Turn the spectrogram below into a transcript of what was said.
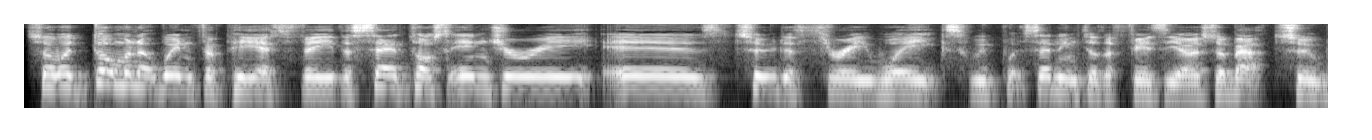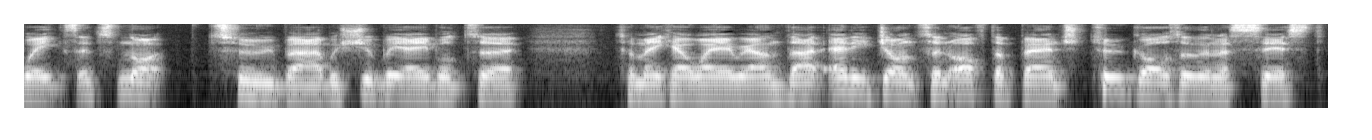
So a dominant win for PSV. The Santos injury is two to three weeks. We put sent him to the physio, so about two weeks. It's not too bad. We should be able to to make our way around that. Eddie Johnson off the bench, two goals and an assist.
